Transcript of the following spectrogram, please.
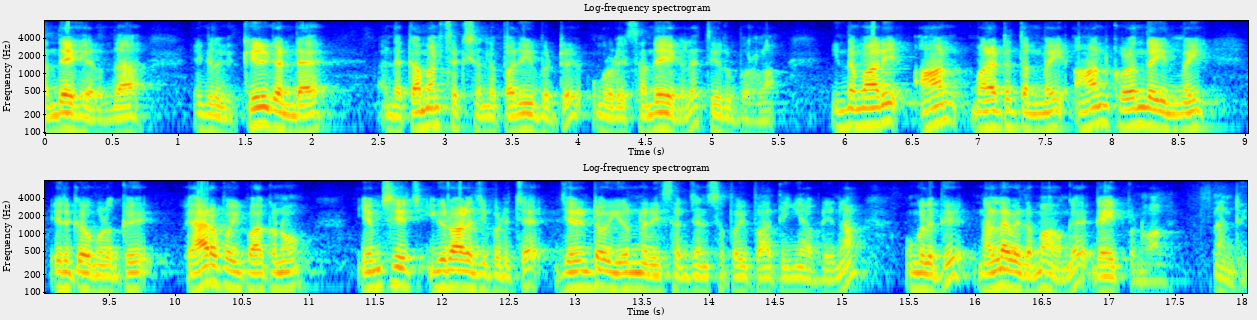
சந்தேகம் இருந்தால் எங்களுக்கு கீழ்கண்ட அந்த கமெண்ட் செக்ஷனில் பதிவு பெற்று உங்களுடைய சந்தேகங்களை தீர்வு பெறலாம். இந்த மாதிரி ஆண் மலட்டுத்தன்மை ஆண் குழந்தையின்மை இருக்கிறவங்களுக்கு யாரை போய் பார்க்கணும்? எம்சிஹெச் யூராலஜி படித்த ஜெனட்டோ யூரினரி சர்ஜன்ஸை போய் பார்த்தீங்க அப்படின்னா உங்களுக்கு நல்ல விதமாக அவங்க கைட் பண்ணுவாங்க. நன்றி.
